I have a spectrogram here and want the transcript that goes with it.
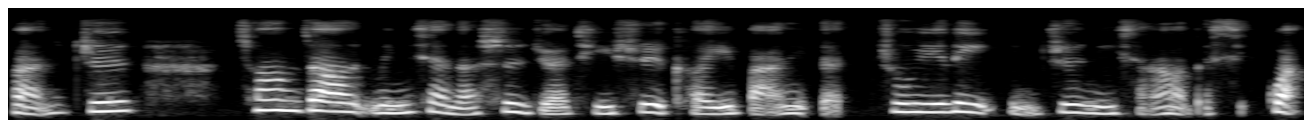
反之，创造明显的视觉提示可以把你的注意力引至你想要的习惯。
